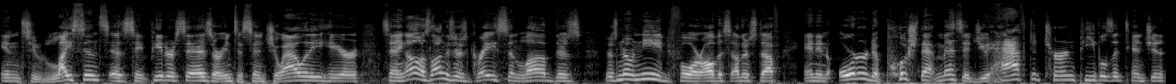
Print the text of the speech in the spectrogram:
into license, as St. Peter says, or into sensuality here, saying, oh, as long as there's grace and love, there's, there's no need for all this other stuff. And in order to push that message, you have to turn people's attention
